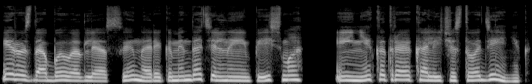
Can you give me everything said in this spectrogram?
и раздобыла для сына рекомендательные письма и некоторое количество денег,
